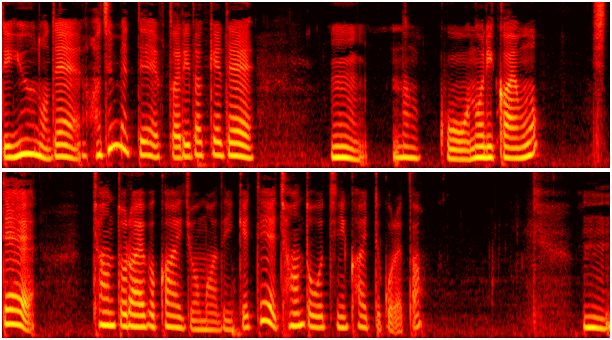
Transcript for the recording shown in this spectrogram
ていうので、初めて二人だけで、うん、なんかこう乗り換えもして、ちゃんとライブ会場まで行けて、ちゃんとお家に帰ってこれた？うん、っ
